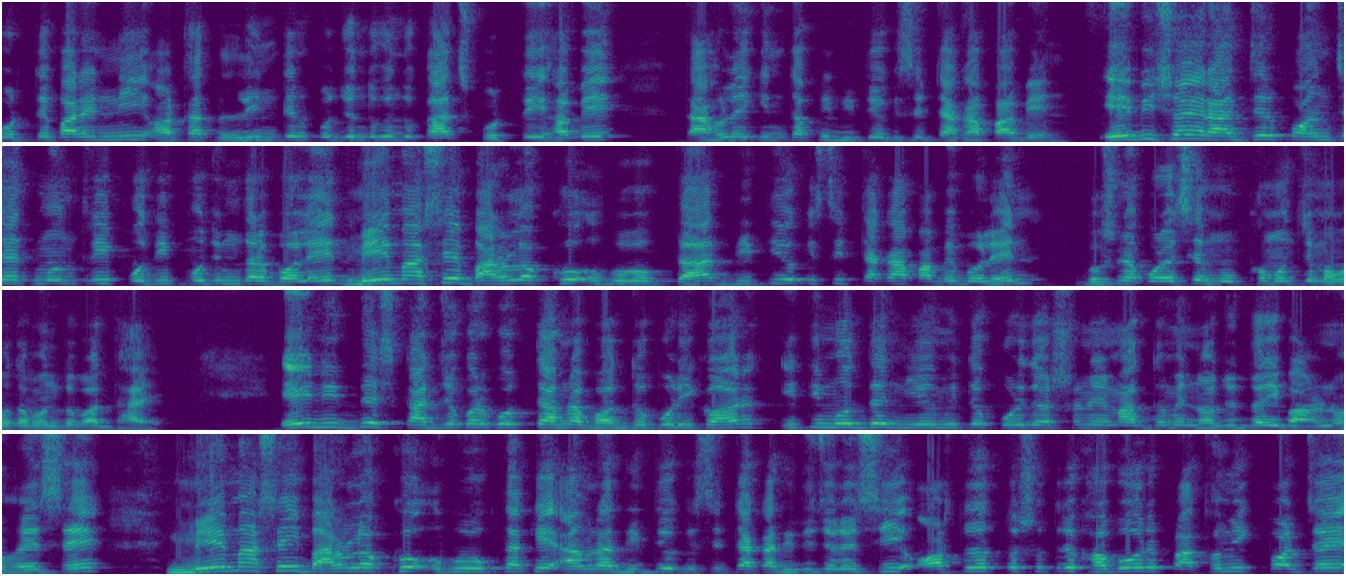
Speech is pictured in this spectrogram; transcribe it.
করতে পারেননি, অর্থাৎ লিন্টেল পর্যন্ত কিন্তু কাজ করতেই হবে তাহলে কিন্তু আপনি দ্বিতীয় কিস্তির টাকা পাবেন। এ বিষয়ে রাজ্যের পঞ্চায়েত মন্ত্রী প্রদীপ মজুমদার বলেন, মে মাসে বারো লক্ষ উপভোক্তা দ্বিতীয় কিস্তির টাকা পাবে বলেন ঘোষণা করেছে মুখ্যমন্ত্রী মমতা বন্দ্যোপাধ্যায়। এই নির্দেশ কার্যকর করতে আমরা বদ্ধপরিকর। ইতিমধ্যে নিয়মিত পরিদর্শনের মাধ্যমে নজরদারি বাড়ানো হয়েছে। মে মাসেই বারো লক্ষ উপভোক্তাকে আমরা দ্বিতীয় কিস্তির টাকা দিতে চলেছি। অর্থ দপ্তর সূত্রে খবর, প্রাথমিক পর্যায়ে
